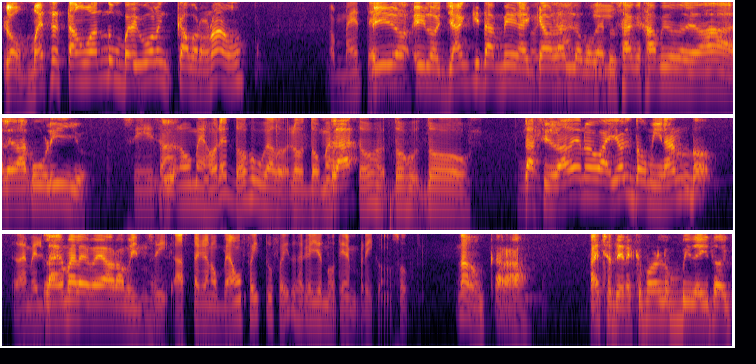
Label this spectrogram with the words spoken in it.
los Mets están jugando un béisbol encabronado. Los mete. Y, los- y los Yankees también, hay Los que hablarlo, porque tú sabes que rápido le da, le da culillo. Sí, son los mejores dos jugadores. Los dos mejores. La- dos, dos, dos- La ciudad de Nueva York dominando la MLB. la MLB ahora mismo. Sí, hasta que nos veamos face to face, o sea que ellos no tienen break con nosotros. No, un carajo. Hacho, tienes que ponerle un videito de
